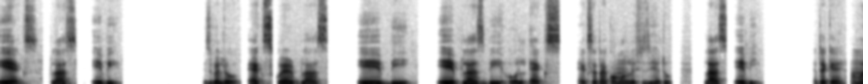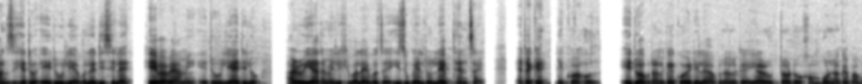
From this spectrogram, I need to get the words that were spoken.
a x plus a b equal to x square plus a b a plus b হ'ল এক্স এক্স এটা কমন লৈছোঁ যিহেতু প্লাছ এ বি এতেকে আমাক যিহেতু এইটো উলিয়াবলৈ দিছিলে সেইবাবে আমি এইটো উলিয়াই দিলোঁ আৰু ইয়াত আমি লিখিব লাগিব যে equal to left hand side এতেকে দেখুওৱা হ'ল। এইটো আপোনালোকে কৰি দিলে আপোনালোকে ইয়াৰ উত্তৰটো সম্পূৰ্ণকৈ পাব।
